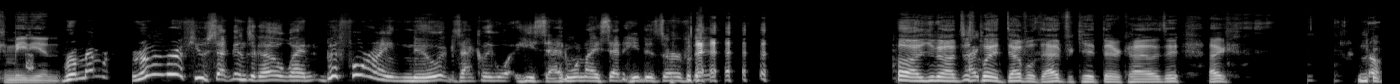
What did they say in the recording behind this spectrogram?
comedian. Uh, remember remember a few seconds ago when before I knew exactly what he said when I said he deserved it. Oh, you know, I'm just playing devil's advocate there, Kyle. Is it- I, no,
